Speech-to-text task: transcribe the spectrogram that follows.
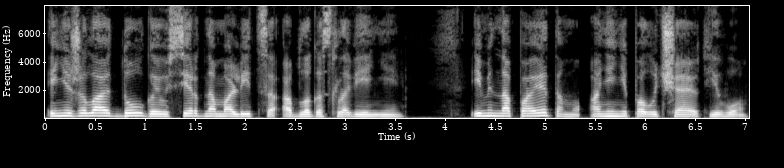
и не желают долго и усердно молиться о благословении. Именно поэтому они не получают его.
